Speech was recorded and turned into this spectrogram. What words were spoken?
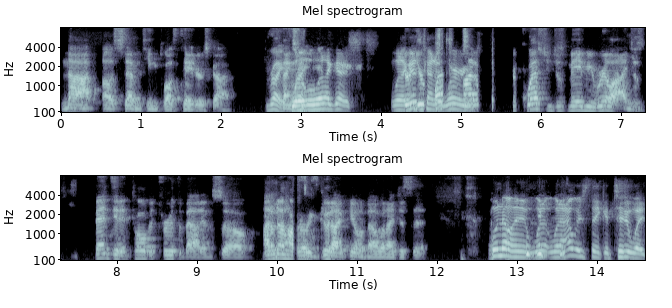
not a 17 plus taters guy. Right. Thanks well, what I guess, what I guess kind of worries. Your question just made me realize. I just and told the truth about him. So I don't know how really good I feel about what I just said. Well, no, what, what I was thinking too, what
